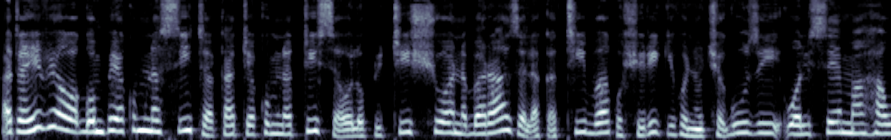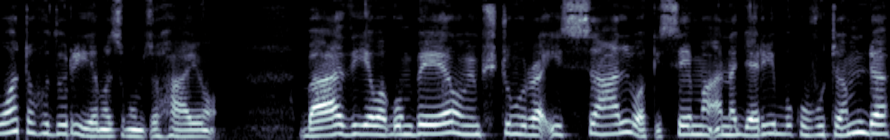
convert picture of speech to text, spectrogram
Hata hivyo wagombea 16 kati ya 19 waliopitishwa na baraza la katiba kushiriki kwenye uchaguzi walisema hawatahudhuria mazungumzo hayo. Baadhi ya wagombea wamemshutumu Rais Sall wakisema anajaribu kuvuta muda,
